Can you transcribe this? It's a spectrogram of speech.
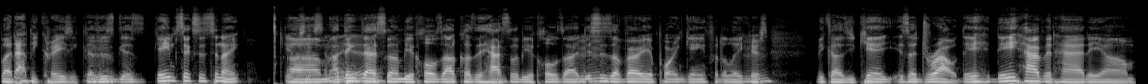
But that'd be crazy because it's, it's game six is tonight. Game six um, I think yeah. that's gonna be a closeout because it has to be a closeout. This is a very important game for the Lakers Mm-hmm. because you can't. It's a drought. They they haven't had a um.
